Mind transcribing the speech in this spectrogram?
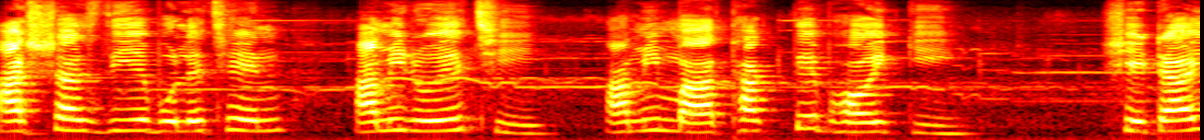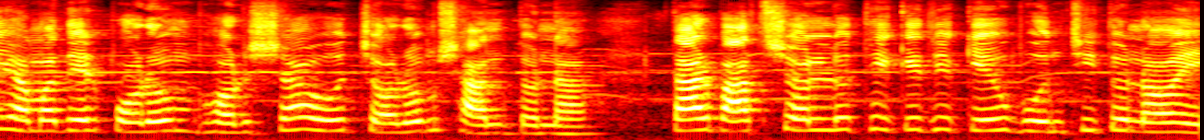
আশ্বাস দিয়ে বলেছেন, আমি রয়েছি, আমি মা থাকতে ভয় কি? সেটাই আমাদের পরম ভরসা ও চরম সান্ত্বনা। তার বাৎসল্য থেকে যে কেউ বঞ্চিত নয়,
